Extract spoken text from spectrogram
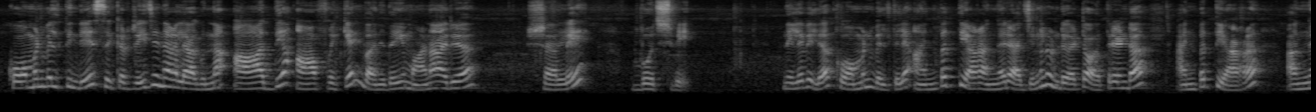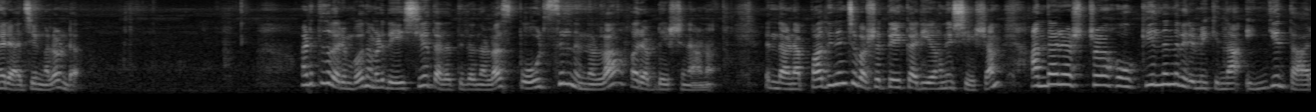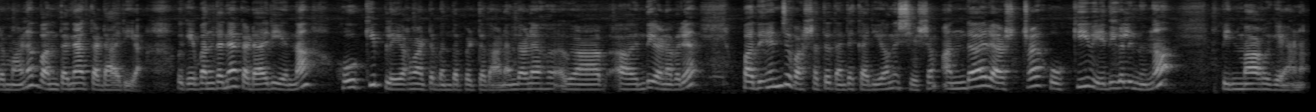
കോമൺവെൽത്തിന്റെ സെക്രട്ടറി ജനറലാകുന്ന ആദ്യ ആഫ്രിക്കൻ വനിതയുമാണ് ആര്? ഷർലെ ബോച്ച്വേ. നിലവിൽ കോമൺവെൽത്തിൽ അൻപത്തിയാറ് അംഗരാജ്യങ്ങളുണ്ട് കേട്ടോ. എത്രയുണ്ട്? അൻപത്തിയാറ് അംഗരാജ്യങ്ങളുണ്ട് അടുത്തത് വരുമ്പോൾ നമ്മുടെ ദേശീയ തലത്തിൽ നിന്നുള്ള സ്പോർട്സിൽ നിന്നുള്ള ഒരു അപ്ഡേഷനാണ് എന്താണ്? പതിനഞ്ച് വർഷത്തെ കരിയറിന് ശേഷം അന്താരാഷ്ട്ര ഹോക്കിയിൽ നിന്ന് വിരമിക്കുന്ന ഇന്ത്യൻ താരമാണ് വന്ദന കടാരിയ. ഓക്കെ വന്ദന കടാരി എന്ന ഹോക്കി പ്ലെയറുമായിട്ട് ബന്ധപ്പെട്ടതാണ്. എന്താണ്? എന്ത് ചെയ്യണം അവർ പതിനഞ്ച് വർഷത്തെ തന്റെ കരിയറിന് ശേഷം അന്താരാഷ്ട്ര ഹോക്കി വേദികളിൽ നിന്ന് പിന്മാറുകയാണ്.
